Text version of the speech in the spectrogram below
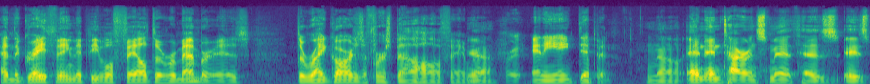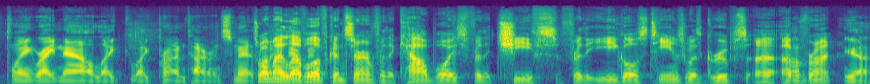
And the great thing that people fail to remember is the right guard is a first ballot Hall of Famer. Yeah. Right. and he ain't dipping. No, and and Tyron Smith has is playing right now like like prime Tyron Smith. That's why my level of concern for the Cowboys, for the Chiefs, for the Eagles, teams with groups uh, up front. yeah.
